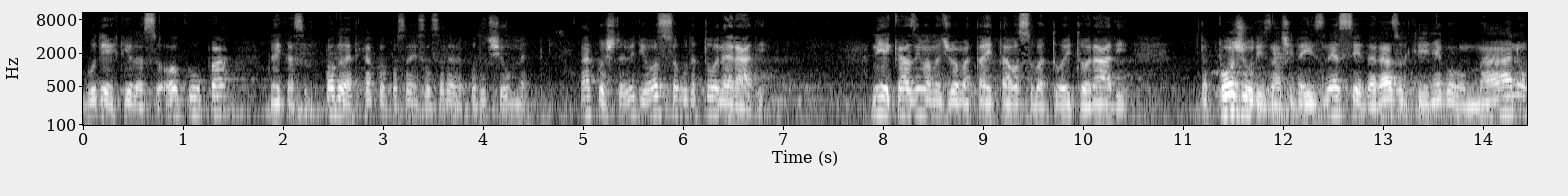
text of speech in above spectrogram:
bude htio da se okupa, neka se, pogledajte kako je poslanik sa sada podučio umet. Nakon što vidi osobu da to ne radi. Nije kazao ima među vama ta i ta osoba to i to radi. Da požuri, znači da iznese, da razotkrije njegovu manu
